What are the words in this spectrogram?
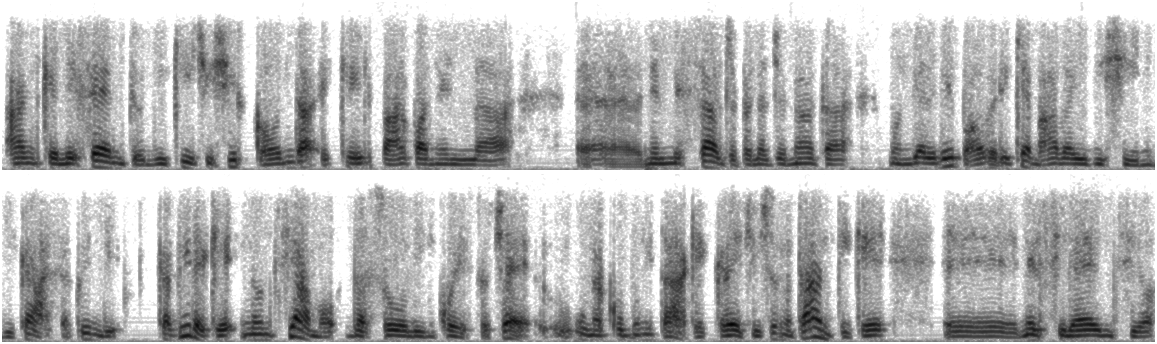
anche l'esempio di chi ci circonda e che il Papa nella, eh, nel messaggio per la giornata mondiale dei poveri chiamava i vicini di casa. Quindi capire che non siamo da soli in questo, c'è una comunità che crea, ci sono tanti che eh, nel silenzio,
